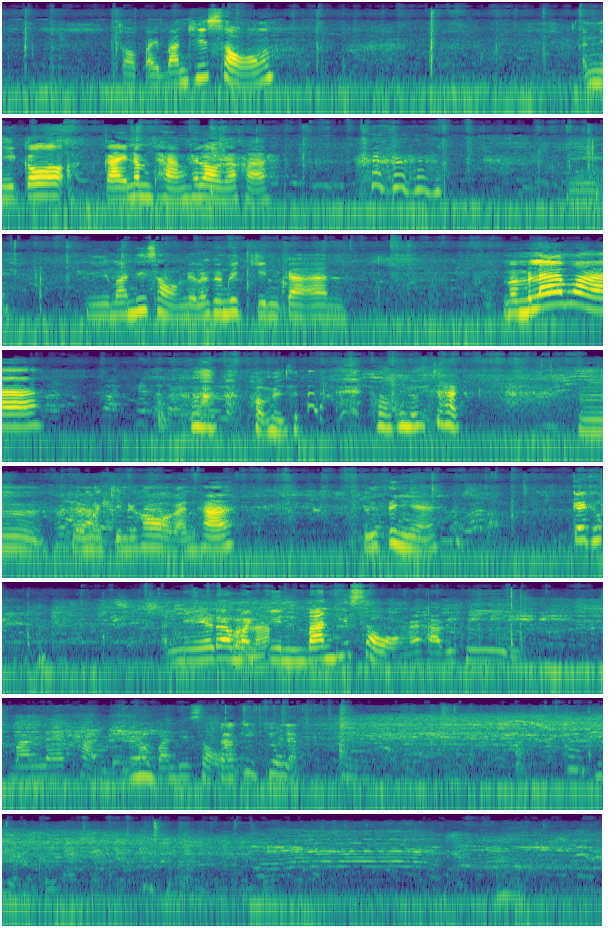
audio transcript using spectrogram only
ต่อไปบ้านที่สอง อันนี้ก็ไกด์นำทางให้เรานะคะ นี่นี่บ้านที่สองเดี๋ยวเราขึ้นไปกินกันมันไม่แล้มาเขาไม่ใช่เขาไม่รู้จัก อืมเดี๋ยวมากินข้าวกันฮะหรือสิ่งไง อันนี้เรามากินบ้านที่สองนะคะพี่พี่ๆบ้านแรกผ่านไปแล้วบ้านที่สองตากี่เกี่ยวแหละ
